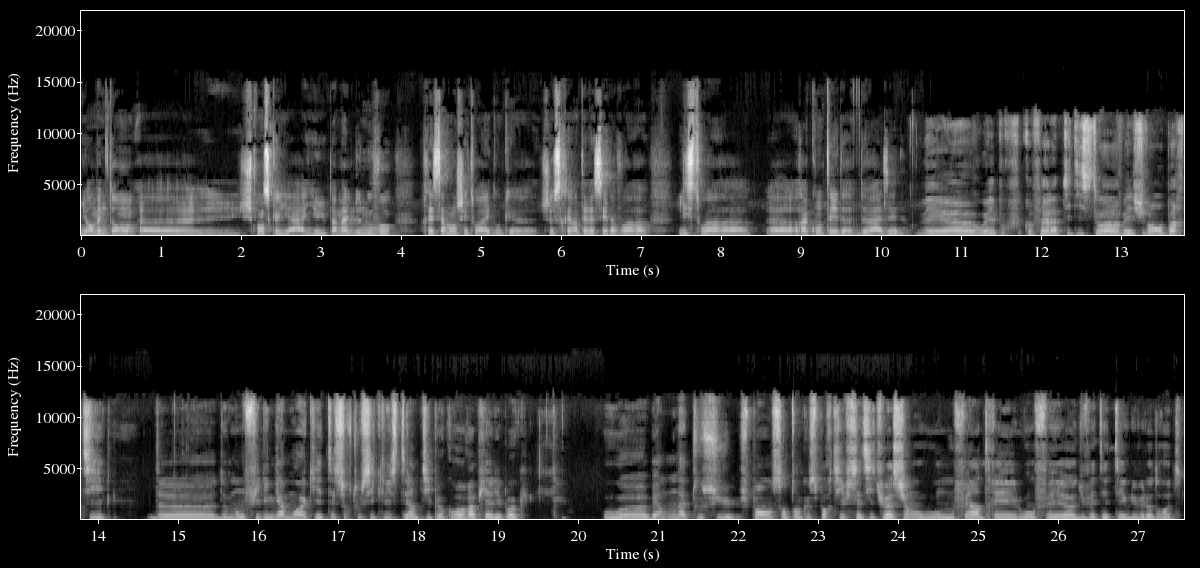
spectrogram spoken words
mais en même temps, euh, je pense qu'il y a, il y a eu pas mal de nouveaux récemment chez toi, et donc je serais intéressé d'avoir l'histoire racontée de, de, A à Z. Mais ouais, pour refaire la petite histoire, ben, je suis vraiment parti de, de mon feeling à moi qui était surtout cycliste et un petit peu coureur à pied à l'époque où euh, ben, on a tous eu, je pense, en tant que sportif, cette situation où on fait un trail, où on fait euh, du VTT ou du vélo de route,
